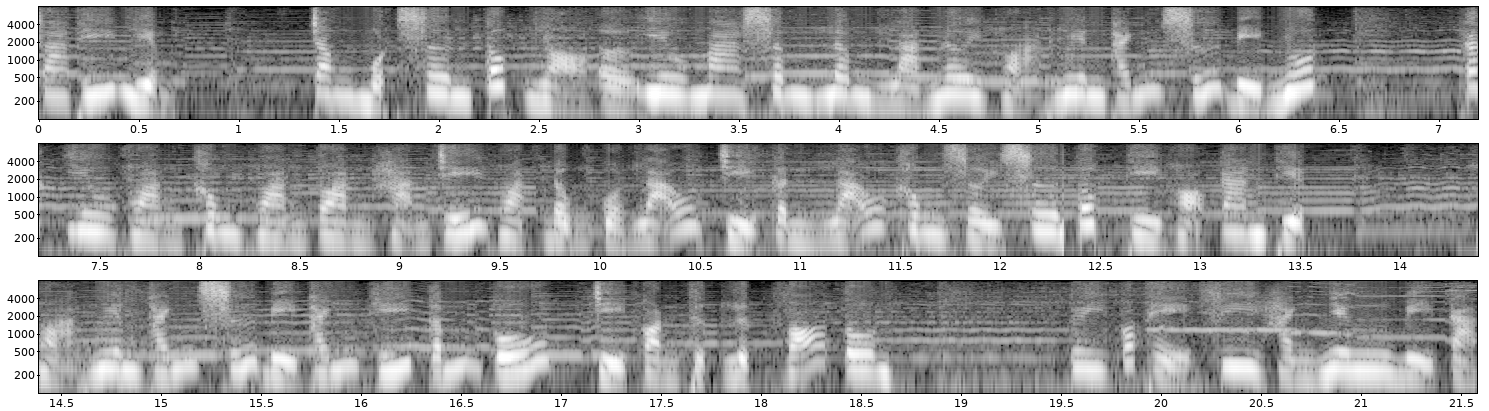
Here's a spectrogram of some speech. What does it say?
ra thí nghiệm. Trong một sơn cốc nhỏ ở yêu ma sâm lâm là nơi hỏa nguyên thánh sứ bị nhốt. Các yêu hoàng không hoàn toàn hạn chế hoạt động của lão, chỉ cần lão không rời sơn tốc thì họ can thiệp. Hỏa nguyên thánh sứ bị thánh khí cấm cố, chỉ còn thực lực võ tôn. Tuy có thể phi hành nhưng bị cả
